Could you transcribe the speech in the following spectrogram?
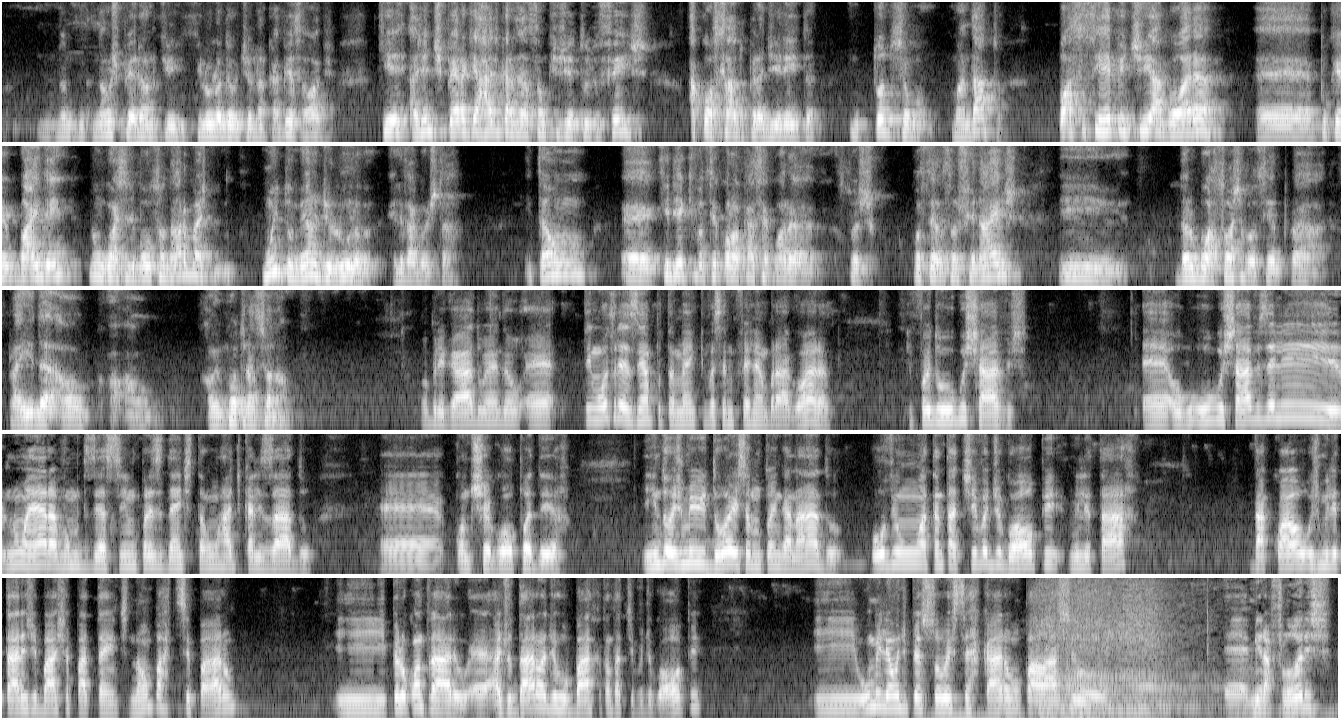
não esperando que, que Lula dê um tiro na cabeça, óbvio, que a gente espera que a radicalização que Getúlio fez, acossado pela direita em todo o seu mandato, possa se repetir agora, é, porque Biden não gosta de Bolsonaro, mas muito menos de Lula ele vai gostar. Então, é, queria que você colocasse agora suas considerações finais e dando boa sorte a você para a ida ao, ao, ao, encontro nacional. Obrigado, Wendel. É, tem um outro exemplo também que você me fez lembrar agora, que foi do Hugo Chaves. É, o Hugo Chaves ele não era, vamos dizer assim, um presidente tão radicalizado é, quando chegou ao poder. E em 2002, se eu não estou enganado, houve uma tentativa de golpe militar, da qual os militares de baixa patente não participaram e, pelo contrário, é, ajudaram a derrubar a tentativa de golpe e um milhão de pessoas cercaram o Palácio é, Miraflores.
